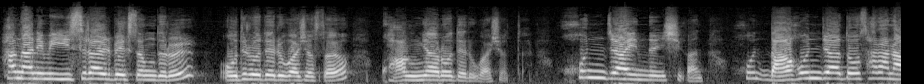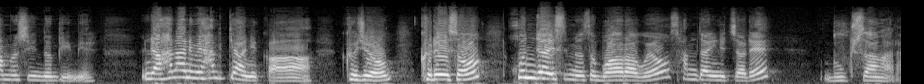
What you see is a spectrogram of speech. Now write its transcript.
하나님이 이스라엘 백성들을 어디로 데려가셨어요? 광야로 데려가셨다. 혼자 있는 시간, 혼, 나 혼자도 살아남을 수 있는 비밀. 근데 하나님이 함께 하니까, 그죠? 그래서 혼자 있으면서 뭐 하라고요? 3장 1절에 묵상하라.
